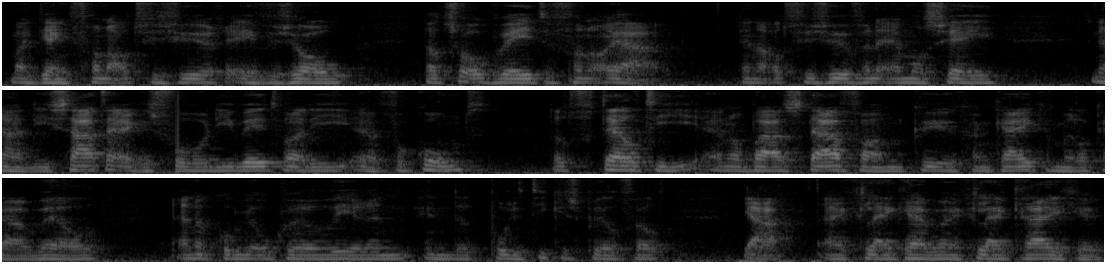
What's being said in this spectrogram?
Maar ik denk van een adviseur even zo, dat ze ook weten van, oh ja, een adviseur van de MLC, nou, die staat ergens voor, die weet waar die uh, voor komt. Dat vertelt hij en op basis daarvan kun je gaan kijken met elkaar wel. En dan kom je ook wel weer in, in dat politieke speelveld. Ja, en gelijk hebben en gelijk krijgen.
